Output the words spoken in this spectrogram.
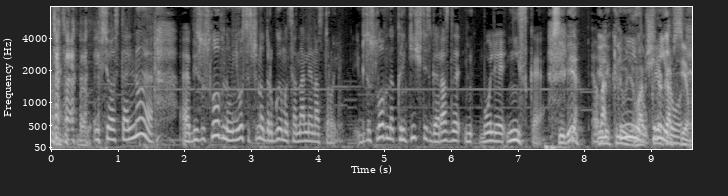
и все остальное, э, безусловно, у него совершенно другой эмоциональный настрой. Безусловно, критичность гораздо более низкая. К себе или к людям? миру, Вообще к миру. ко всем.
